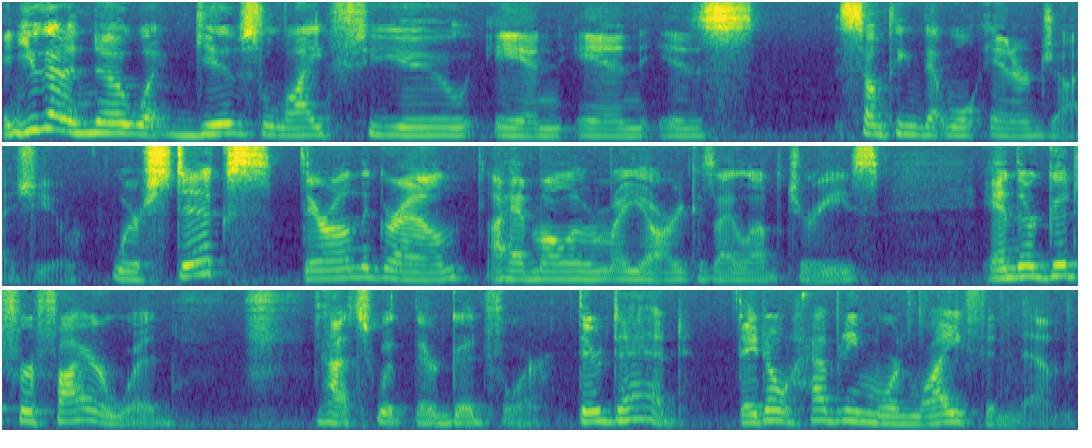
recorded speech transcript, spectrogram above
And you got to know what gives life to you and and is something that will energize you. Where sticks, they're on the ground. I have them all over my yard because I love trees. And they're good for firewood. That's what they're good for. They're dead. They don't have any more life in them.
